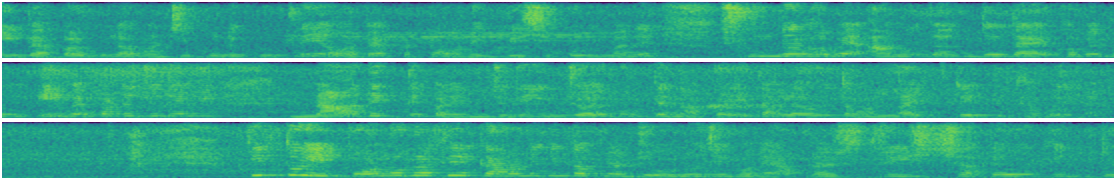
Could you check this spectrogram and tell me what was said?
এই ব্যাপারগুলো আমার জীবনে ঘটলেই আমার ব্যাপারটা অনেক বেশি পরিমাণে সুন্দর হবে, আনন্দদায়ক হবে এবং এই ব্যাপারটা যদি আমি না দেখতে পারি, আমি যদি এনজয় করতে না পারি, তাহলে হয়তো আমার লাইফটাই বৃথা হয়ে যাবে কিন্তু এই পর্নোগ্রাফির কারণে কিন্তু আপনার যৌন জীবনে, আপনার স্ত্রীর সাথেও কিন্তু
